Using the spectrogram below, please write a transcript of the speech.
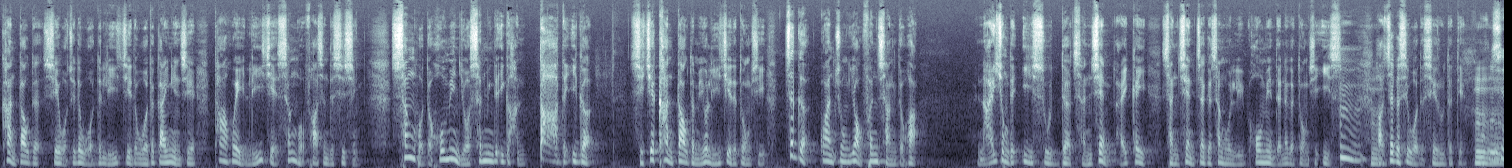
看到的些，我觉得我的理解的我的概念些，他会理解生活发生的事情，生活的后面有生命的一个很大的一个。直接看到的没有理解的东西，这个观众要分享的话，哪一种的艺术的呈现来可以呈现这个生活里后面的那个东西意思？嗯，好，这个是我的切入的点。嗯，是。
